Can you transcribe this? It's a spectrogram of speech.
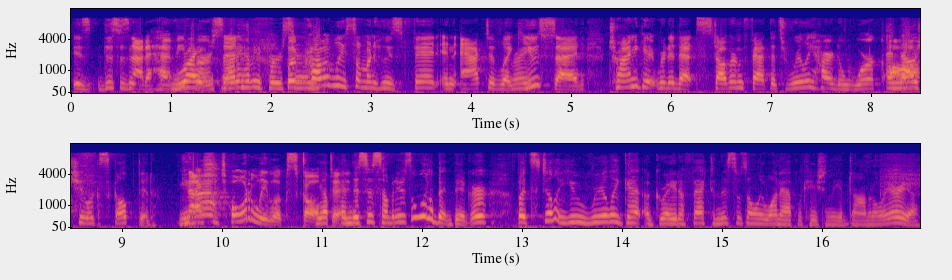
is this is not a heavy right, person, not a heavy person, but probably someone who's fit and active, like right. you said, trying to get rid of that stubborn fat that's really hard to work and off. now she looks sculpted. Now she totally looks sculpted. Yep, and this is somebody who's a little bit bigger, but still you really get a great effect. And this was only one application in the abdominal area.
